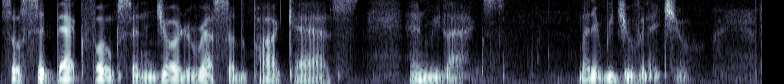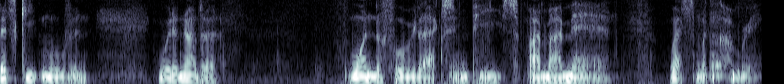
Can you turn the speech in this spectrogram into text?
So sit back, folks, and enjoy the rest of the podcast and relax. Let it rejuvenate you. Let's keep moving with another wonderful, relaxing piece by my man, Wes Montgomery.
